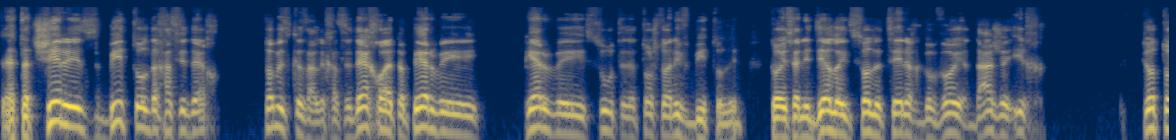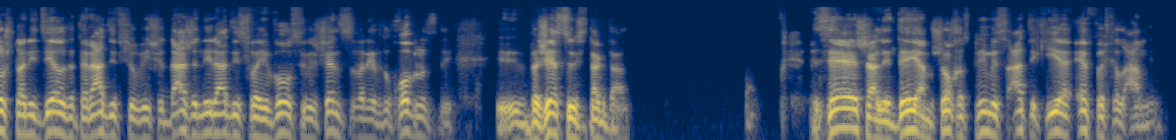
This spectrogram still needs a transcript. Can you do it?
это через битул до хасидеху. Что мы сказали? Хасидеху это первый, первый суд, это то, что они в битуле. То есть они делают все для целях говоя, даже их все то, что они делают, это ради Всевышнего, даже не ради своего совершенствования в духовности, в божественности и так далее. וזה שעל ידי המשוך את פנימיס עתיק יהיה הפך אל עמים.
